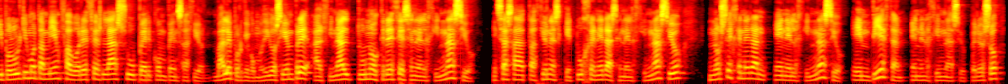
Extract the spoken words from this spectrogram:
Y por último, también favoreces la supercompensación, ¿vale? Porque como digo siempre, al final tú no creces en el gimnasio, esas adaptaciones que tú generas en el gimnasio no se generan en el gimnasio, empiezan en el gimnasio, pero eso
